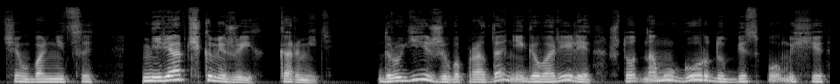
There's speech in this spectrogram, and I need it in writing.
чем в больнице. Не рябчиками же их кормить. Другие же в оправдании говорили, что одному городу без помощи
